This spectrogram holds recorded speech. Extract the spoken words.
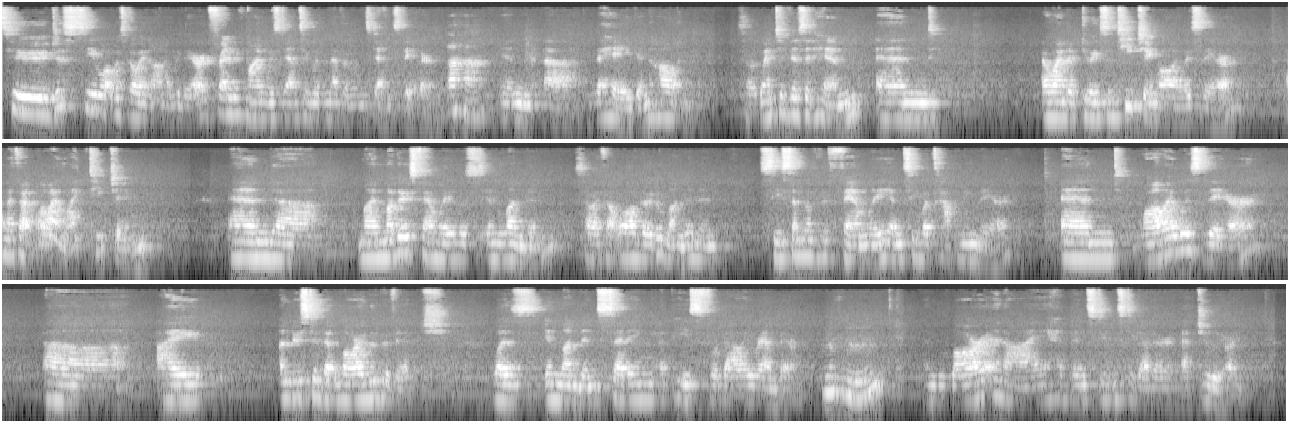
to just see what was going on over there. A friend of mine was dancing with Netherlands Dance Theater Uh huh. in uh, The Hague in Holland. So I went to visit him and I wound up doing some teaching while I was there. And I thought, oh, I like teaching. And uh, my mother's family was in London. So I thought, well, I'll go to London and see some of the family and see what's happening there. And while I was there, uh, I understood that Lar Lubovitch was in London setting a piece for Ballet Rambert. Mm-hmm. And Lar and I had been students together at Juilliard.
